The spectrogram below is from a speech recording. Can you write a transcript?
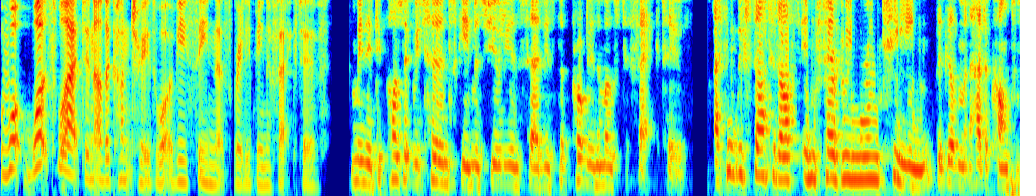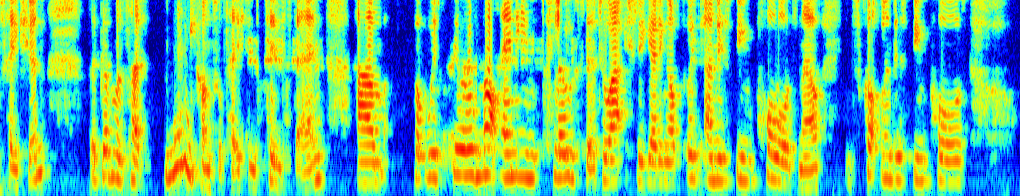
What what's worked in other countries? What have you seen that's really been effective? I mean, the deposit return scheme, as Julian said, is the, probably the most effective. I think we started off in February 19, the government had a consultation. The government's had many consultations since then, um, but we're still not any closer to actually getting up, and it's been paused now. In Scotland, it's been paused.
